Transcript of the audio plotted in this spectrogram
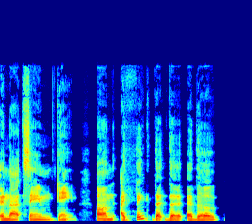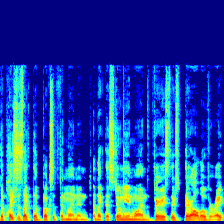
in that same game. Um, I think that the uh, the the places like the books of Finland and like the Estonian one, various there's they're all over, right?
